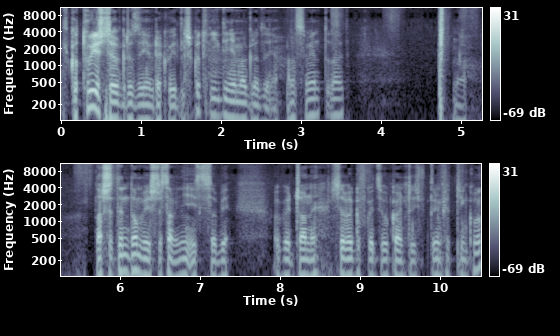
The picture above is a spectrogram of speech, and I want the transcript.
Tylko tu jeszcze ogrodzenia brakuje. Dlaczego tu nigdy nie ma ogrodzenia? Ale w sumie to nawet... No. Znaczy ten dom jeszcze sam nie jest sobie ukończony. Trzeba go w końcu ukończyć w którymś odcinku.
